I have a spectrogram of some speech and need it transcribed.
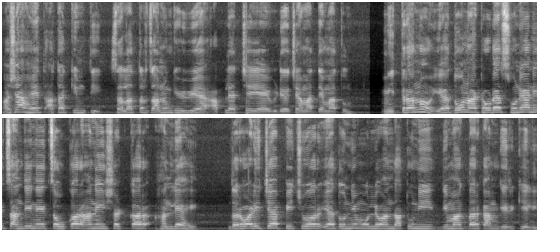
अशा आहेत आता किमती. चला तर जाणून घेऊया आपल्या या व्हिडिओच्या माध्यमातून. मित्रांनो या दोन आठवड्यात सोने आणि चांदीने चौकार आणि षटकार हाणले आहे. दरवाढीच्या पिचवर या दोन्ही मौल्यवान धातूंनी दिमागदार कामगिरी केली.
